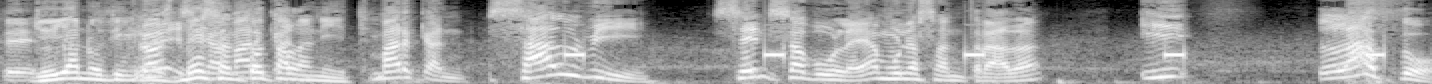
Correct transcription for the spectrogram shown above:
Sí. jo ja no dic res és més en tota la nit. Marquen Salvi, sense voler, amb una centrada, i Lazo,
